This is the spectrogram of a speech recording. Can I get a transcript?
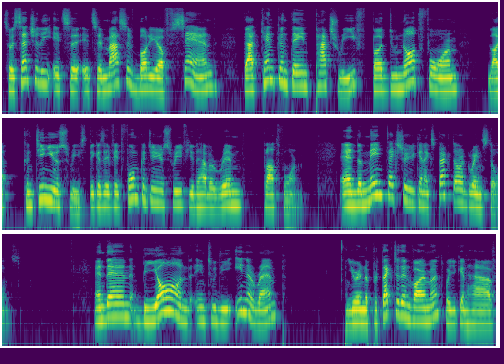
So essentially it's a, it's a massive body of sand that can contain patch reef but do not form like continuous reefs because if it formed continuous reef you'd have a rimmed platform. And the main texture you can expect are grainstones. And then beyond into the inner ramp, you're in a protected environment where you can have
